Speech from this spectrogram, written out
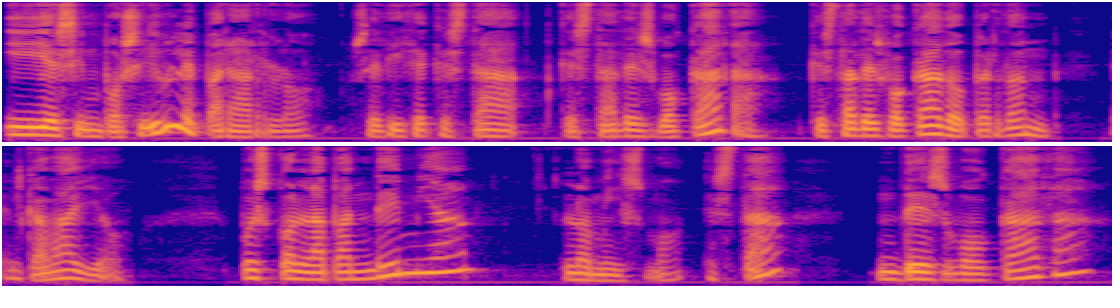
y es imposible pararlo. Se dice que está, que está desbocada, que está desbocado, perdón, el caballo. Pues con la pandemia lo mismo, está desbocada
